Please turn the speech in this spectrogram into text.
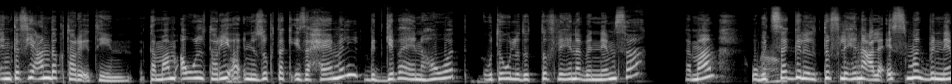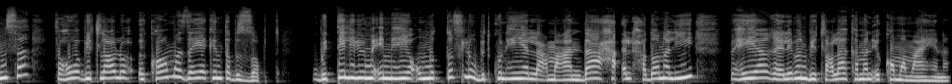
أنت في عندك طريقتين. تمام أول طريقة إن زوجتك إذا حامل بتجيبها هنا هوت وتولد الطفل هنا بالنمسا تمام؟ نعم. وبتسجل الطفل هنا على اسمك بالنمسا فهو بيطلع له إقامة زيك أنت بالظبط. وبالتالي بما إن هي أم الطفل وبتكون هي اللي عندها حق الحضانة ليه فهي غالبا بيطلع لها كمان إقامة معاه هنا.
